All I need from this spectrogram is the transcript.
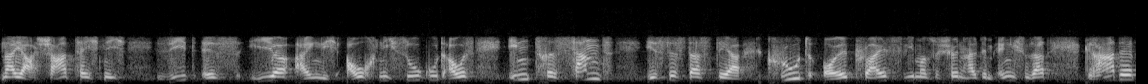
Naja, charttechnisch sieht es hier eigentlich auch nicht so gut aus. Interessant ist es, dass der Crude Oil Price, wie man so schön halt im Englischen sagt, gerade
